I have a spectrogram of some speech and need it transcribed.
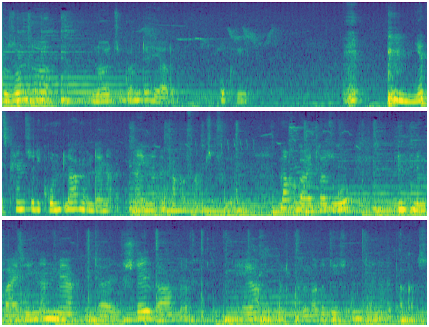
gesunder Neuzugang der Herde. Okay. Jetzt kennst du die Grundlagen, um deine eigene Alpaka-Farm zu führen. Mach weiter so und nimm weiterhin an Märkten teil. Stell Ware her und kümmere dich um deine Alpakas.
